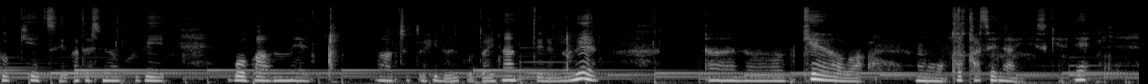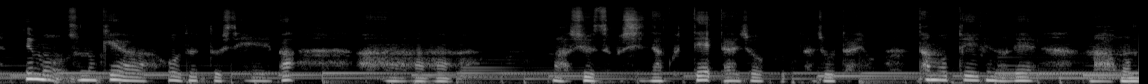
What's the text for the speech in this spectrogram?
頸椎私の首5番目まあちょっとひどいことになってるのであのケアはもう欠かせないですけどねでもそのケアをずっとしていればまあ、手術もしなくて大丈夫な状態を保っているので、まあ本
